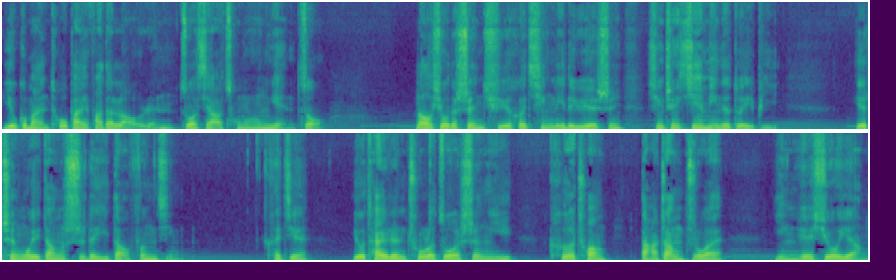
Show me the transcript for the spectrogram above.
有个满头白发的老人坐下从容演奏，老朽的身躯和清丽的乐声形成鲜明的对比。也成为当时的一道风景。可见，犹太人除了做生意、科创、打仗之外，音乐修养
